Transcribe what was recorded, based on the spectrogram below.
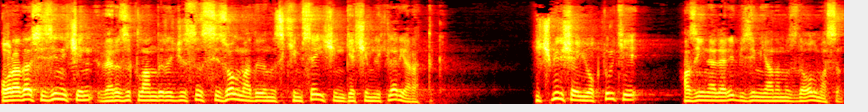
Orada sizin için ve rızıklandırıcısı siz olmadığınız kimse için geçimlikler yarattık. Hiçbir şey yoktur ki hazineleri bizim yanımızda olmasın.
